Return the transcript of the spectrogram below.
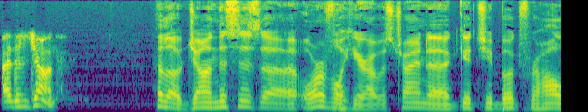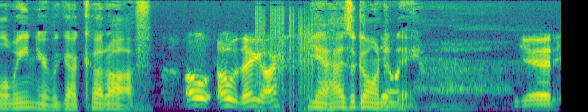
Hi, this is John. Hello, John. This is uh, Orville here. I was trying to get you booked for Halloween. Here, we got cut off. Oh, oh, there you are. Yeah, how's it going today? Good.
